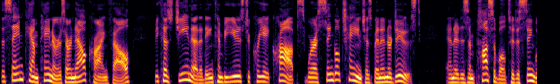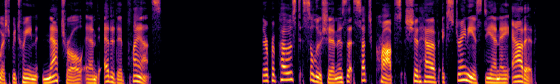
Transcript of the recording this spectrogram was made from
The same campaigners are now crying foul because gene editing can be used to create crops where a single change has been introduced, and it is impossible to distinguish between natural and edited plants. Their proposed solution is that such crops should have extraneous DNA added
